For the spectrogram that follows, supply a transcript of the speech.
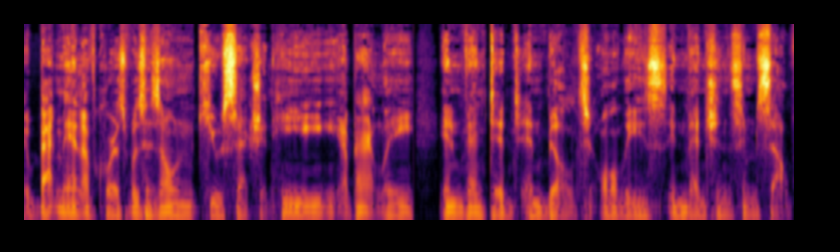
Batman, of course, was his own Q section. He apparently invented and built all these inventions himself.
